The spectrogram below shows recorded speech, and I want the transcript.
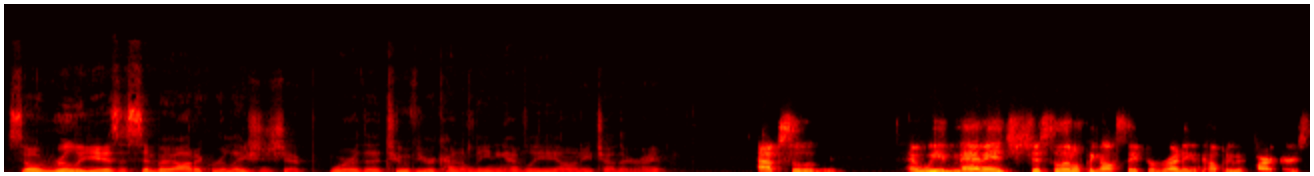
So it really is a symbiotic relationship where the two of you are kind of leaning heavily on each other right? Absolutely and we manage just a little thing I'll say for running a company with partners.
